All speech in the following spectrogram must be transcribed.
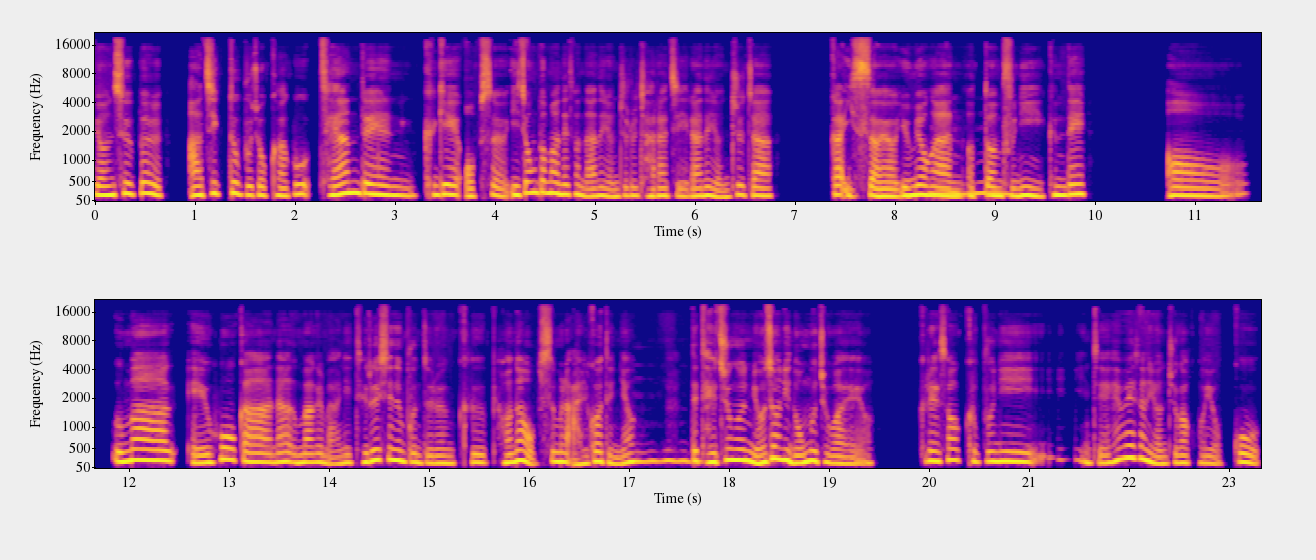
연습을 아직도 부족하고 제한된 그게 없어요. 이 정도만 해서 나는 연주를 잘하지라는 연주자가 있어요. 유명한 음. 어떤 분이. 근데 어 음악 애호가나 음악을 많이 들으시는 분들은 그 변화 없음을 알거든요. 음. 근데 대중은 여전히 너무 좋아해요. 그래서 그분이 이제 해외에서는 연주가 거의 없고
